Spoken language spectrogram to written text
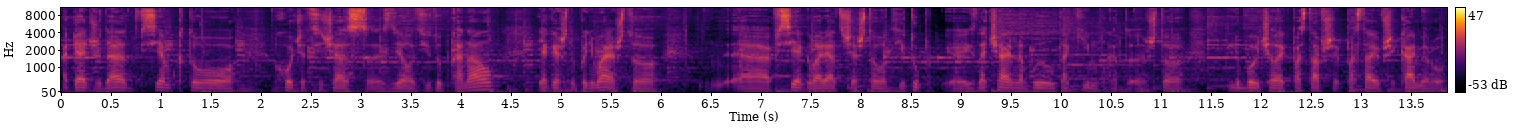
Опять же, да, всем, кто хочет сейчас сделать YouTube канал, я, конечно, понимаю, что Э, все говорят сейчас, что вот YouTube э, изначально был таким, что любой человек, поставший, поставивший камеру,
